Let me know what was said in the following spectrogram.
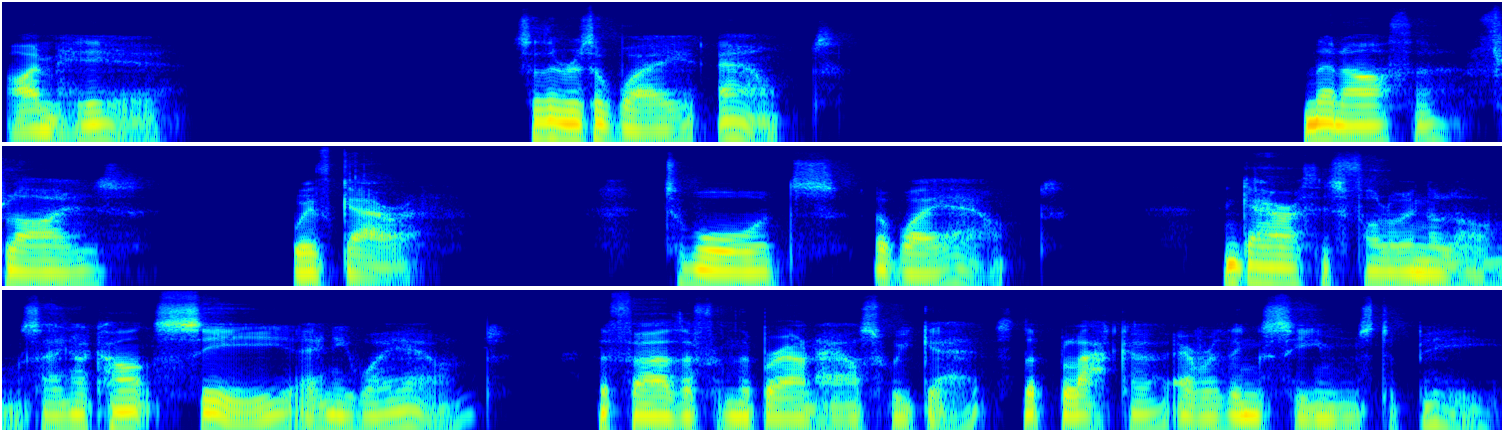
I'm here. So there is a way out. And then Arthur flies with Gareth towards a way out. And Gareth is following along, saying, I can't see any way out. The further from the brown house we get, the blacker everything seems to be.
